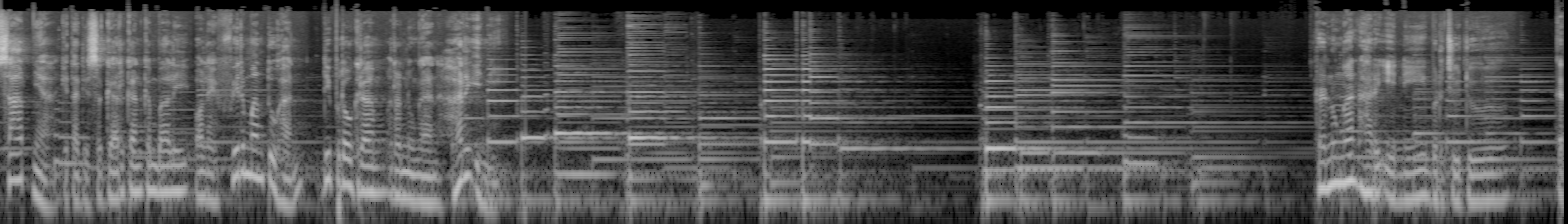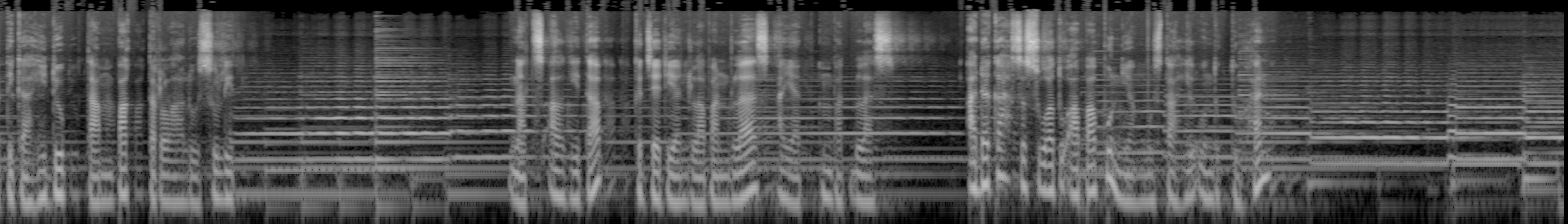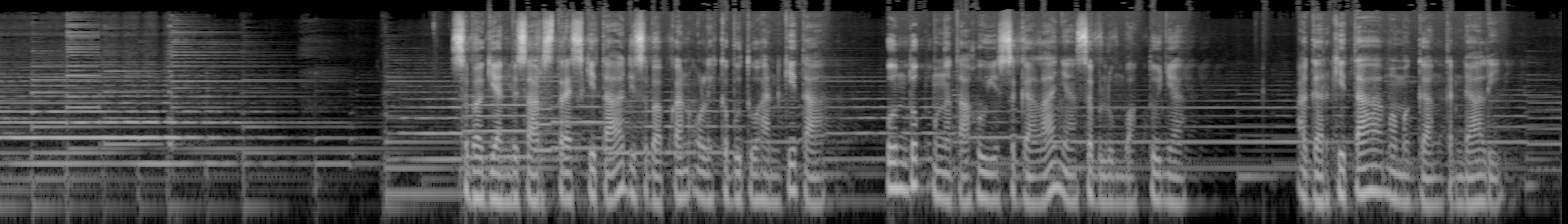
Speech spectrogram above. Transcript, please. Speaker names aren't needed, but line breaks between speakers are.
Saatnya kita disegarkan kembali oleh firman Tuhan di program renungan hari ini.
Renungan hari ini berjudul Ketika Hidup Tampak Terlalu Sulit. Nats Alkitab, Kejadian 18 ayat 14. Adakah sesuatu apa pun yang mustahil untuk Tuhan? Sebagian besar stres kita disebabkan oleh kebutuhan kita untuk mengetahui segalanya sebelum waktunya, agar kita memegang kendali.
